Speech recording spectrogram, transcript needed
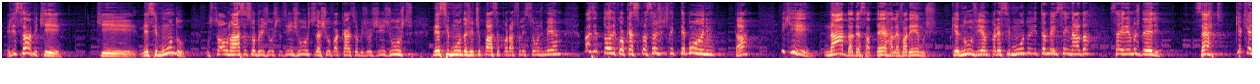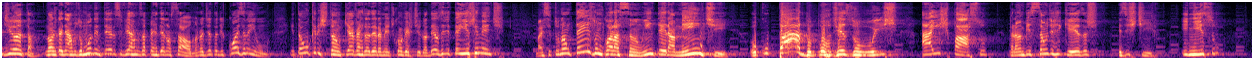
Ele sabe que, que nesse mundo o sol nasce sobre justos e injustos, a chuva cai sobre justos e injustos. Nesse mundo a gente passa por aflições mesmo, mas em toda e qualquer situação a gente tem que ter bom ânimo, tá? E que nada dessa terra levaremos, porque nu viemos para esse mundo e também sem nada sairemos dele. Certo? Que, que adianta nós ganharmos o mundo inteiro se viermos a perder nossa alma? Não adianta de coisa nenhuma. Então, o cristão que é verdadeiramente convertido a Deus, ele tem isso em mente. Mas se tu não tens um coração inteiramente ocupado por Jesus, há espaço para a ambição de riquezas existir. E nisso,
